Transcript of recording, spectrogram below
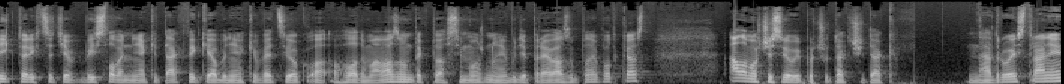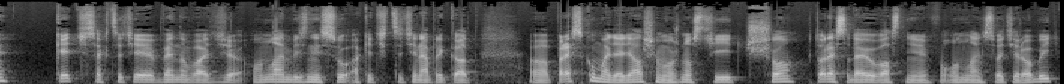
tí, ktorí chcete vyslovene nejaké taktiky alebo nejaké veci ohľadom Amazonu, tak to asi možno nebude pre vás úplne podcast, ale môžete si ho vypočuť tak či tak. Na druhej strane, keď sa chcete venovať online biznisu a keď chcete napríklad e, preskúmať aj ďalšie možnosti, čo, ktoré sa dajú vlastne v online svete robiť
